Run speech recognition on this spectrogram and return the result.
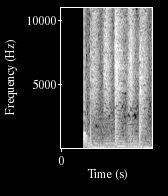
Thank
